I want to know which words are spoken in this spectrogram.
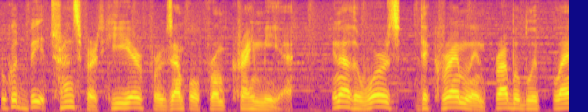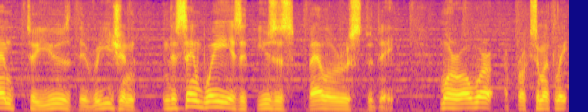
who could be transferred here, for example, from Crimea. In other words, the Kremlin probably planned to use the region in the same way as it uses Belarus today. Moreover, approximately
